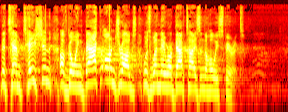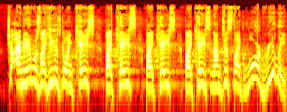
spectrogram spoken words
the temptation of going back on drugs was when they were baptized in the Holy Spirit. I mean, it was like he was going case by case by case by case. And I'm just like, Lord, really?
